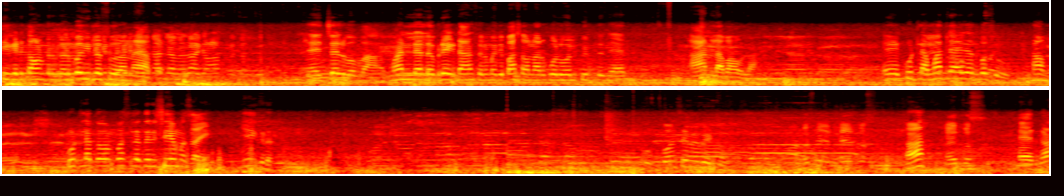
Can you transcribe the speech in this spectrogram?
तिकीट काउंटरकडे बघितलं सुद्धा नाही आपण. चल बाबा. म्हणलेलं ब्रेक डान्सरमध्ये बसवणार गोल गोल फिरतो त्यात. आणला भाऊला. ए कुठल्या मधल्या ह्याच्यात बसू? थांब. कुठल्या तर बसलं तरी सेमच आहे. इकडं. हा? बस. आहेत का?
